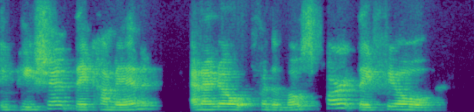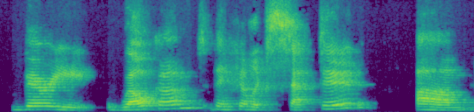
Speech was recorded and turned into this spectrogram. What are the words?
a patient. They come in, and I know for the most part, they feel very welcomed, they feel accepted. Um,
